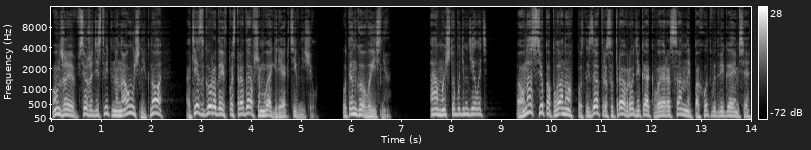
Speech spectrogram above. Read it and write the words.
Он же все же действительно научник, но... Отец города и в пострадавшем лагере активничал. У Тенго выясню. А мы что будем делать? А у нас все по плану. Послезавтра с утра вроде как в аэросанный поход выдвигаемся.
